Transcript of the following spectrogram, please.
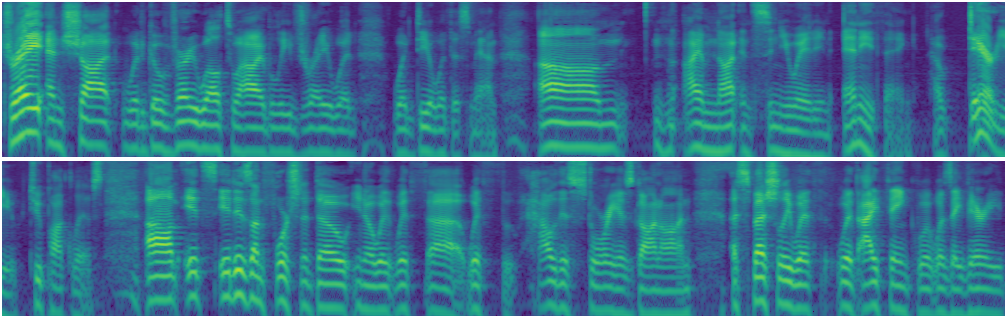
Dre, and Shot would go very well to how I believe Dre would would deal with this man. Um, I am not insinuating anything. How dare you? Tupac lives. Um, it's it is unfortunate though, you know, with with uh, with how this story has gone on, especially with with I think what was a very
